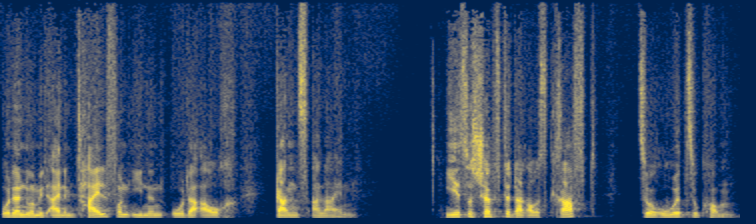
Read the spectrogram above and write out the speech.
oder nur mit einem Teil von ihnen oder auch ganz allein. Jesus schöpfte daraus Kraft, zur Ruhe zu kommen.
